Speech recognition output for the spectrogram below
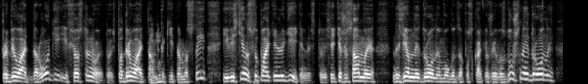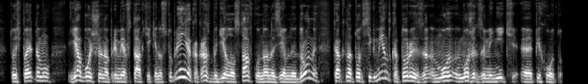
пробивать дороги и все остальное. То есть подрывать там mm-hmm. какие-то мосты и вести наступательную деятельность. То есть эти же самые наземные дроны могут запускать уже и воздушные дроны. То есть поэтому я больше, например, в тактике наступления как раз бы делал ставку на наземные дроны, как на тот сегмент, который за, мо, может заменить э, пехоту работу.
